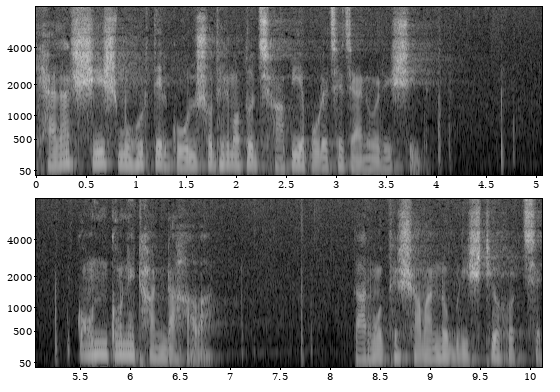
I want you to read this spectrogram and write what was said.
খেলার শেষ মুহূর্তের গোলশোধের মতো ঝাঁপিয়ে পড়েছে জানুয়ারির শীত। কনকনে ঠান্ডা হাওয়া। তার মধ্যে সামান্য বৃষ্টিও হচ্ছে।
